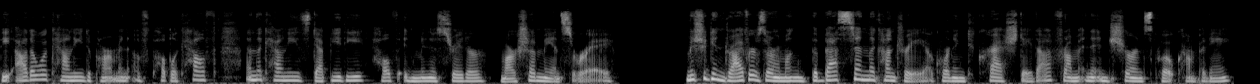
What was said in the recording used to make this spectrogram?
the Ottawa County Department of Public Health, and the county's Deputy Health Administrator, Marcia Mansaray. Michigan drivers are among the best in the country, according to crash data from an insurance quote company.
